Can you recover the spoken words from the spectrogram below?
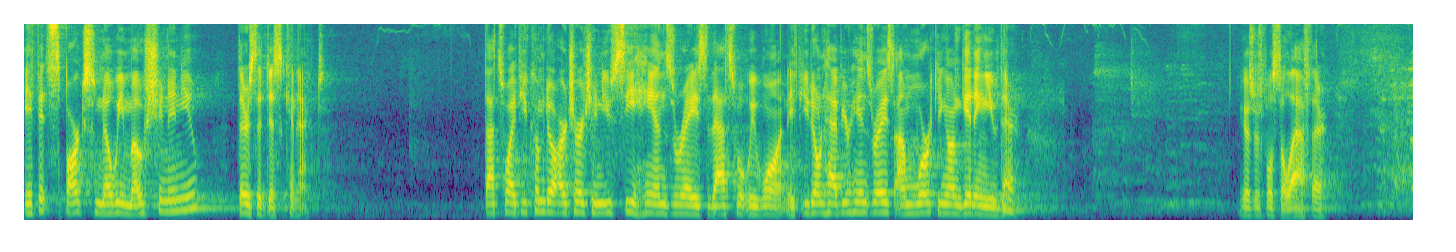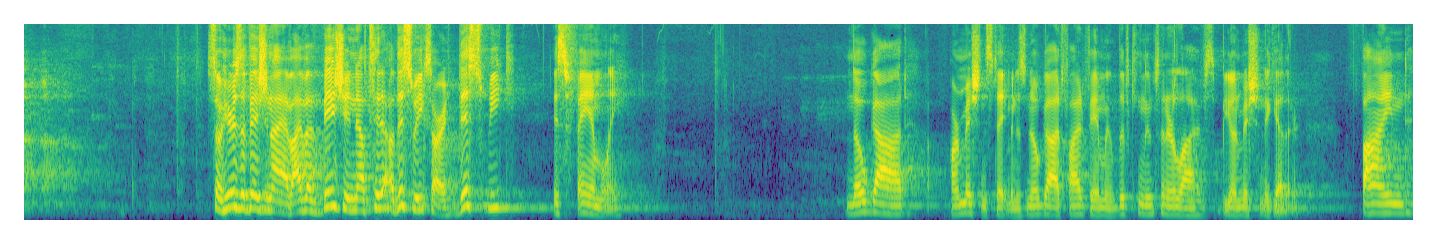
if it sparks no emotion in you, there's a disconnect. That's why if you come to our church and you see hands raised, that's what we want. If you don't have your hands raised, I'm working on getting you there. You guys are supposed to laugh there. So here's a vision I have. I have a vision now. Today, oh, this week, sorry, this week is family. Know God. Our mission statement is know God, find family, live kingdom center lives, be on mission together. Find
